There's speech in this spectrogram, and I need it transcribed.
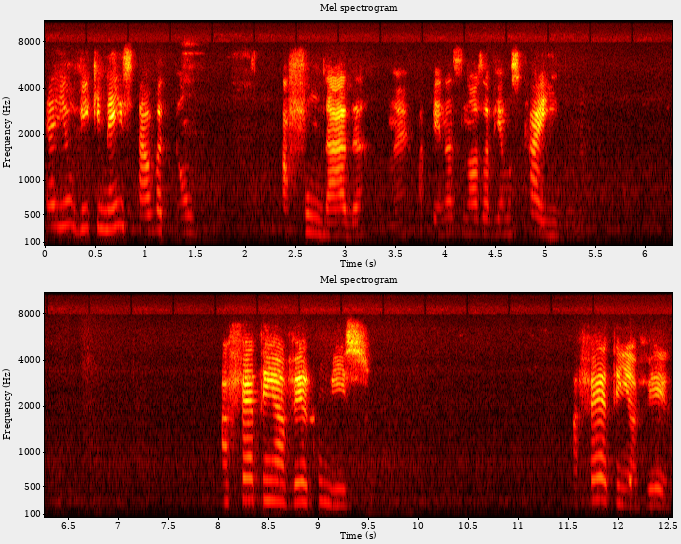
E aí eu vi que nem estava tão afundada, né? apenas nós havíamos caído. Né? A fé tem a ver com isso. A fé tem a ver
